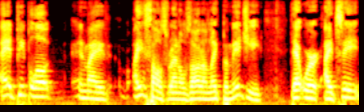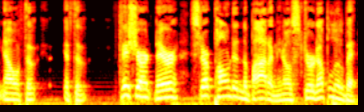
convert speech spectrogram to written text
I had people out in my ice house rentals out on Lake Bemidji that were, I'd say, now if the if the fish aren't there, start pounding the bottom, you know, stir it up a little bit,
